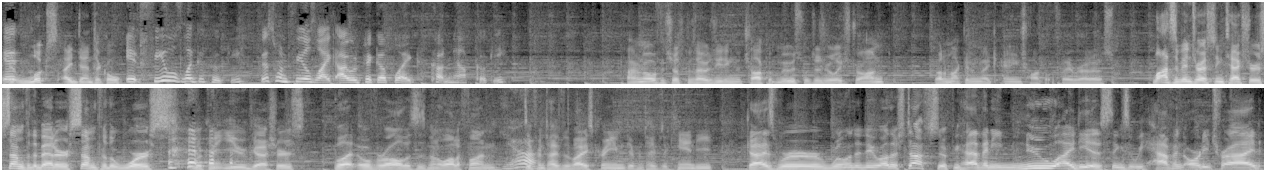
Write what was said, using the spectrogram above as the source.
It, it looks identical. It feels like a cookie. This one feels like I would pick up like cut in half cookie. I don't know if it's just because I was eating the chocolate mousse, which is really strong, but I'm not getting like any chocolate flavor out of this. Lots of interesting textures, some for the better, some for the worse. Looking at you, gushers. But overall, this has been a lot of fun. Yeah. Different types of ice cream, different types of candy. Guys, we're willing to do other stuff. So if you have any new ideas, things that we haven't already tried,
